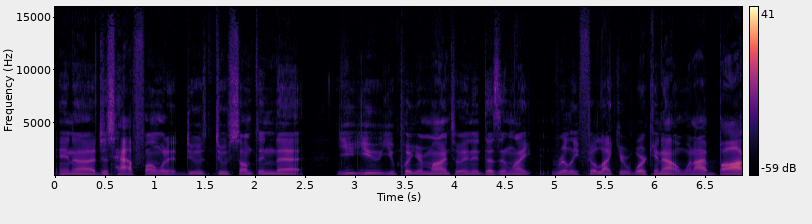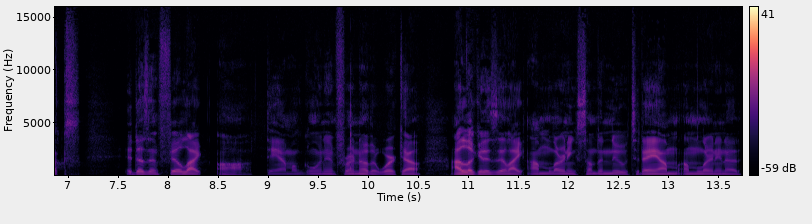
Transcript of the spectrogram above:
and uh, just have fun with it. Do do something that you you you put your mind to, it and it doesn't like really feel like you're working out. When I box, it doesn't feel like oh damn I'm going in for another workout. I look at it as like I'm learning something new today. I'm I'm learning a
